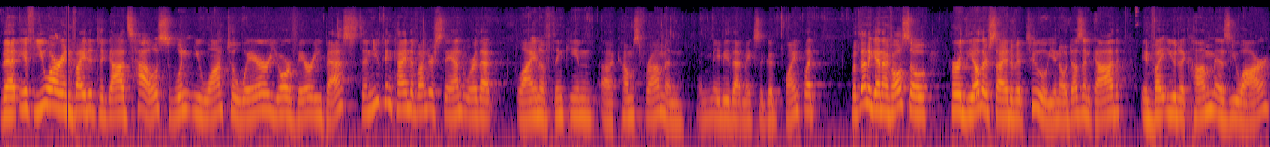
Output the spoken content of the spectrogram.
That if you are invited to God's house, wouldn't you want to wear your very best? And you can kind of understand where that line of thinking uh, comes from, and, and maybe that makes a good point. But, but then again, I've also heard the other side of it too. You know, doesn't God invite you to come as you are?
